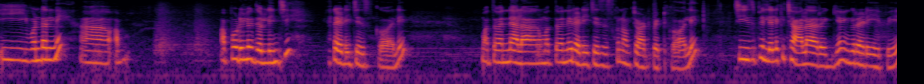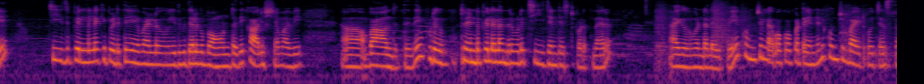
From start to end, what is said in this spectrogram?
ఈ ఉండల్ని అప్- ఆ పొడిలో దొల్లించి రెడీ చేసుకోవాలి. మొత్తం అన్నీ అలా మొత్తం అన్నీ రెడీ చేసేసుకుని ఒక చోట పెట్టుకోవాలి. చీజ్ పిల్లలకి చాలా ఆరోగ్యం ఇంక రెడీ అయిపోయి చీజ్ పిల్లలకి పెడితే వాళ్ళు ఎదుగుదలకు బాగుంటుంది కాలుష్యం అవి ఆ, బాగుంటుంది ఇప్పుడు ట్రెండ్ పిల్లలందరూ కూడా చీజ్ అంటే ఇష్టపడుతున్నారు. అవి ఉండలు అయిపోయి కొంచెం ఒక్కొక్కటి ఏంటంటే కొంచెం బయటకు వచ్చేస్తూ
